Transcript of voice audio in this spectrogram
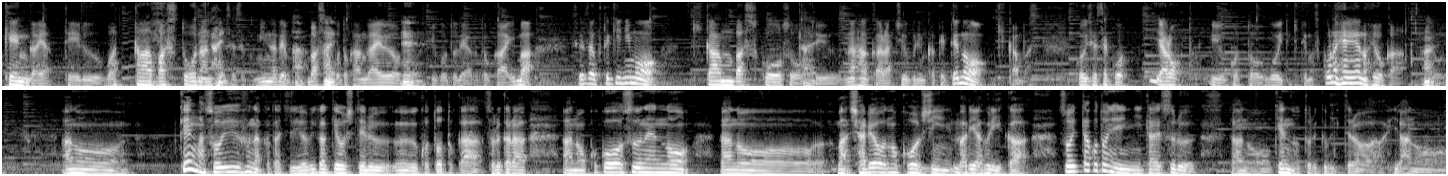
県がやっているワッターバス島なんていう政策、はい、みんなでバスのことを考えようということであるとか、はい、今、政策的にも基幹バス構想という、那覇から中部にかけての基幹バス、こういう政策をやろうということを動いてきてます、この辺への評価、はい、あの県がそういうふうな形で呼びかけをしていることとか、それからあのここ数年のあのまあ、車両の更新、バリアフリー化、うん、そういったことに対するあの県の取り組みっていうのは、あの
